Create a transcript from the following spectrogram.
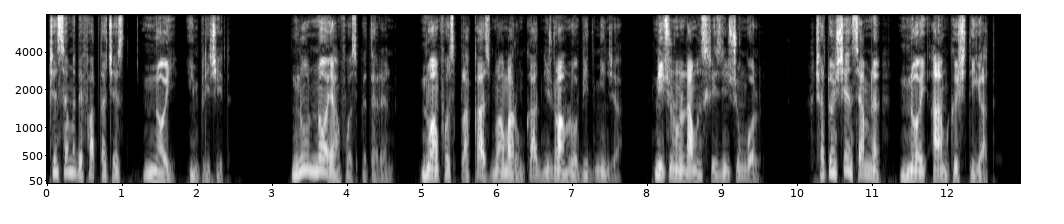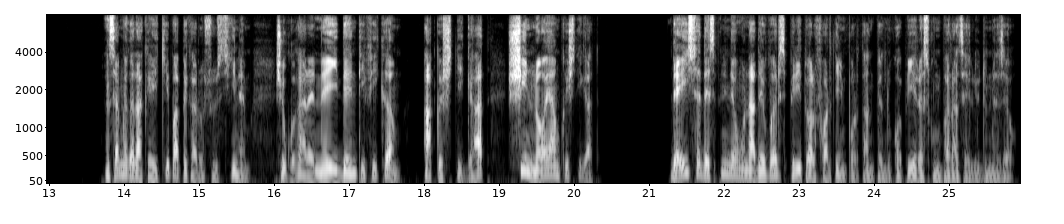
Ce înseamnă de fapt acest noi implicit? Nu noi am fost pe teren. Nu am fost placați, nu am aruncat, nici nu am lovit mingea. Niciunul n-am înscris niciun gol. Și atunci ce înseamnă noi am câștigat? Înseamnă că dacă echipa pe care o susținem și cu care ne identificăm a câștigat, și noi am câștigat. De aici se desprinde un adevăr spiritual foarte important pentru copiii răscumpărați ai lui Dumnezeu.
